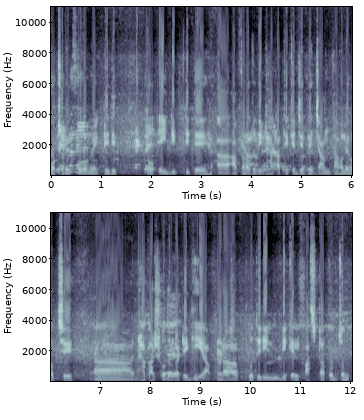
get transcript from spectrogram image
বছরের পুরনো একটি দ্বীপ। তো এই দ্বীপটিতে আপনারা যদি ঢাকা থেকে যেতে চান, তাহলে হচ্ছে ঢাকার সদরঘাটে গিয়ে আপনারা প্রতিদিন বিকেল পাঁচটা পর্যন্ত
